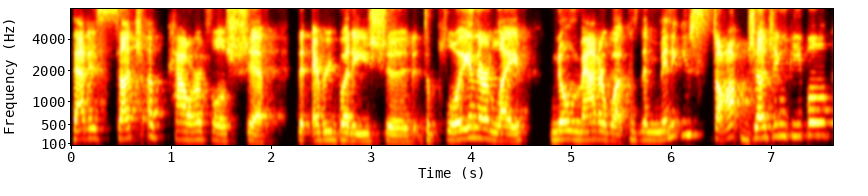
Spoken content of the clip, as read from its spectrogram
That is such a powerful shift that everybody should deploy in their life no matter what. Because the minute you stop judging people,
